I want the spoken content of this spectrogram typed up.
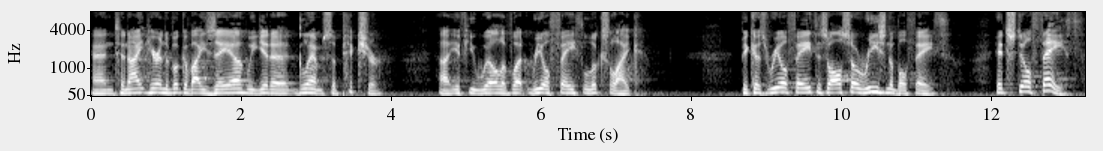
And tonight, here in the book of Isaiah, we get a glimpse, a picture, uh, if you will, of what real faith looks like. Because real faith is also reasonable faith. It's still faith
